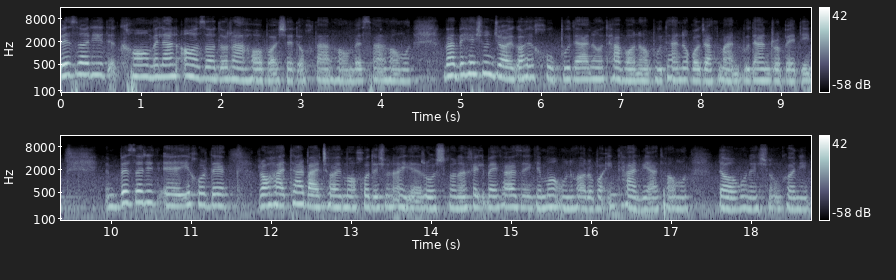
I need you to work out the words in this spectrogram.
بذارید کاملا آزاد و رها باشه دخترهام به سرهامون و بهشون جایگاه خوب بودن و توانا بودن و قدرتمند بودن رو بدیم بذارید یه خورده راحت تر بچه های ما خودشون اگه رشد کنن خیلی بهتر از اینکه ما اونها رو با این تربیت هامون داغونشون کنیم.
